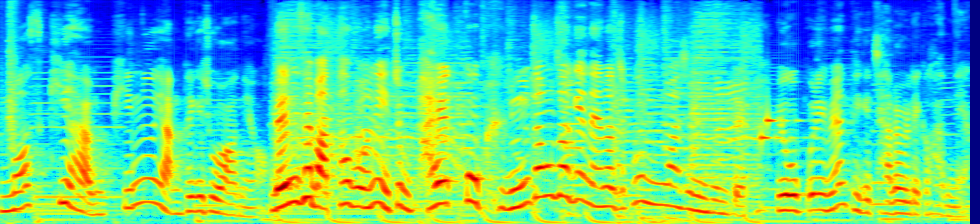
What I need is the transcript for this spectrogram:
musky함, 비누 향 되게 좋아하네요. 냄새 맡아보니 좀 밝고 긍정적인 에너지 뿜뿜하시는 분들 이거 뿌리면 되게 잘 어울릴 것 같네요.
